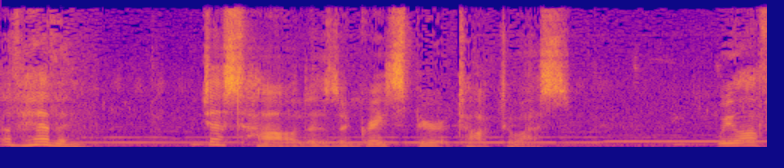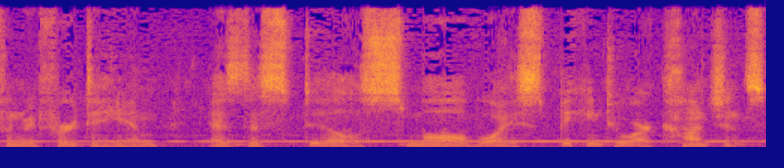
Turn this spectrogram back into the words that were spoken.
of Heaven. Just how does the Great Spirit talk to us? We often refer to Him as the still, small voice speaking to our conscience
